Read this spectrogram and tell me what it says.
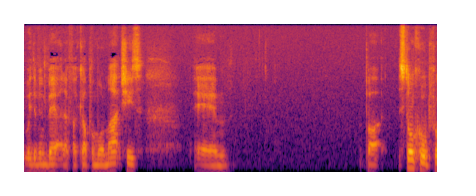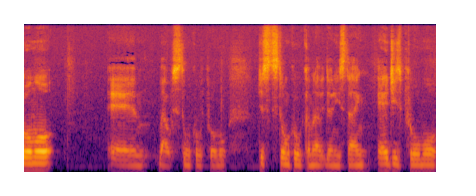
would have been better if a couple more matches. Um, but Stone Cold promo, um, well, Stone Cold promo, just Stone Cold coming out doing his thing. Edge's promo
